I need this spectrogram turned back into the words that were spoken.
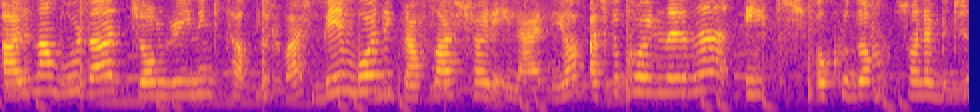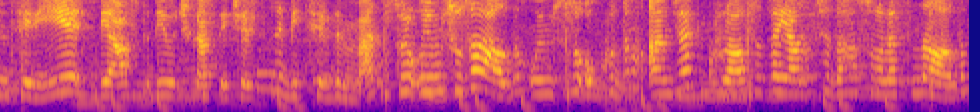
Ardından burada John Green'in kitapları var. Benim bu arada raflar şöyle ilerliyor. Açlık oyunlarını ilk okudum. Sonra bütün seriyi bir hafta, bir buçuk hafta içerisinde bitirdim ben. Sonra Uyumsuz'u aldım. Uyumsuz'u okudum ancak Kuralsız ve Yanlış'ı daha sonrasında aldım.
